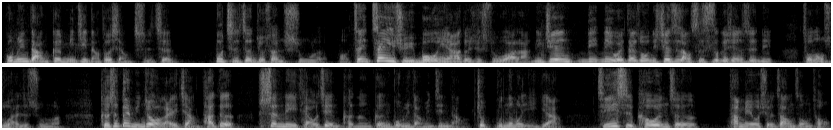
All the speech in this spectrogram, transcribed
国民党跟民进党都想执政，不执政就算输了。哦，这这一局博赢啊，都是输啊啦。你今天立立委在说，你县市长十四个县市，你总统输还是输嘛？可是对民众来讲，他的胜利条件可能跟国民党、民进党就不那么一样。即使柯文哲他没有选上总统，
